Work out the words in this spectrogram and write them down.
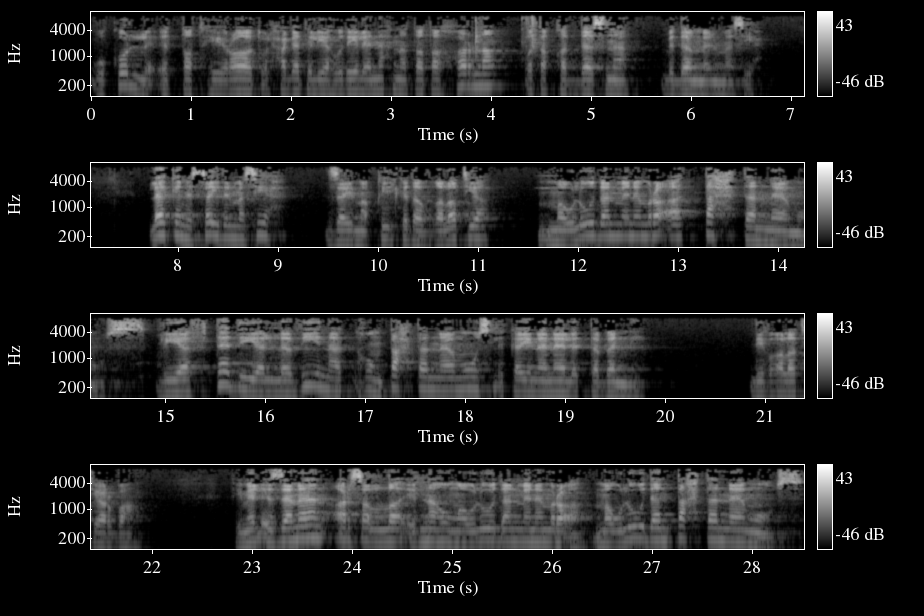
وكل التطهيرات والحاجات اليهودية لأن إحنا تطهرنا وتقدسنا بدم المسيح. لكن السيد المسيح زي ما قيل كده في غلطية مولودا من امرأة تحت الناموس ليفتدي الذين هم تحت الناموس لكي ننال التبني. دي في غلطية أربعة. في ملء الزمان أرسل الله ابنه مولودا من امرأة مولودا تحت الناموس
